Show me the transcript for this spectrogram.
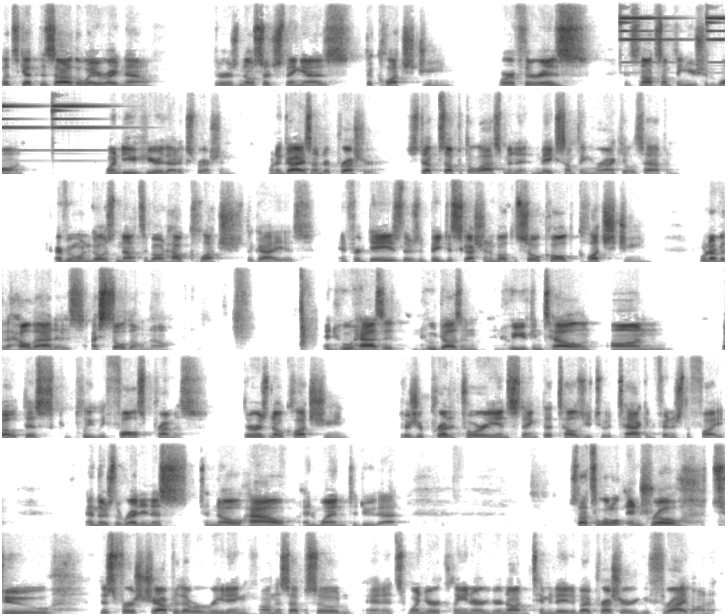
let's get this out of the way right now. There is no such thing as the clutch gene, or if there is, it's not something you should want. When do you hear that expression? When a guy's under pressure, steps up at the last minute, and makes something miraculous happen. Everyone goes nuts about how clutch the guy is. And for days, there's a big discussion about the so called clutch gene, whatever the hell that is. I still don't know. And who has it and who doesn't, and who you can tell on about this completely false premise. There is no clutch gene. There's your predatory instinct that tells you to attack and finish the fight. And there's the readiness to know how and when to do that. So that's a little intro to this first chapter that we're reading on this episode. And it's when you're a cleaner, you're not intimidated by pressure, you thrive on it.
